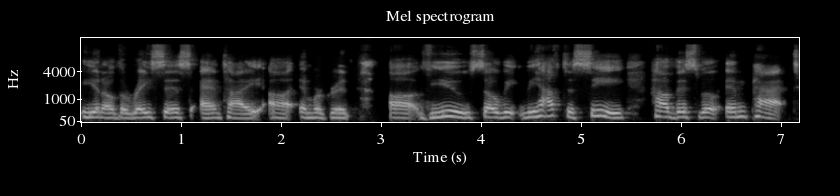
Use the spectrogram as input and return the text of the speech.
you know the racist, anti-immigrant uh, view. So we we have to see how this will impact,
